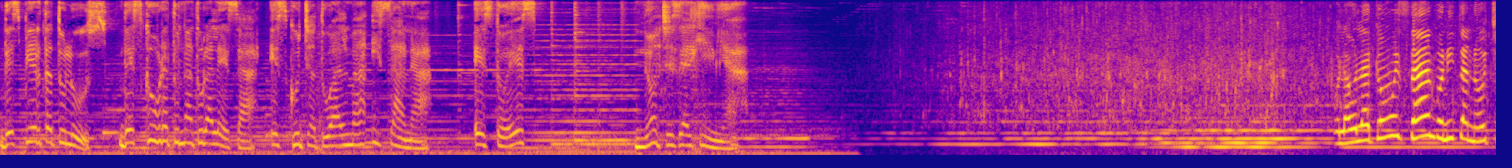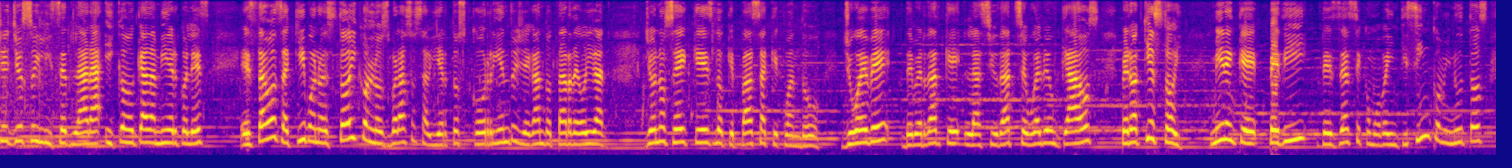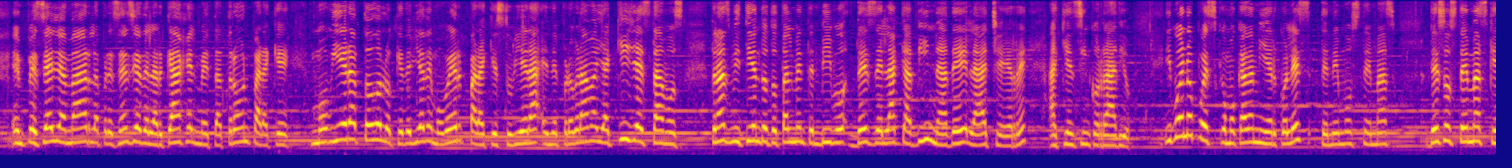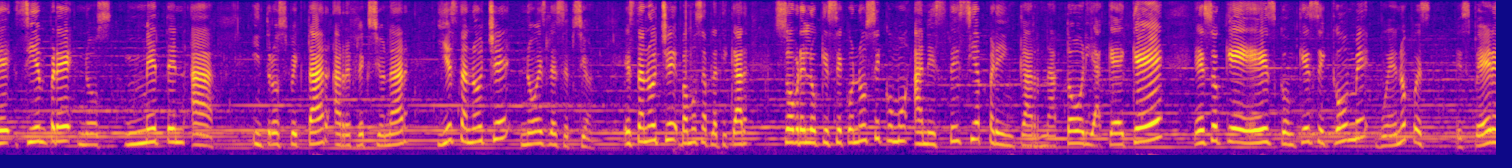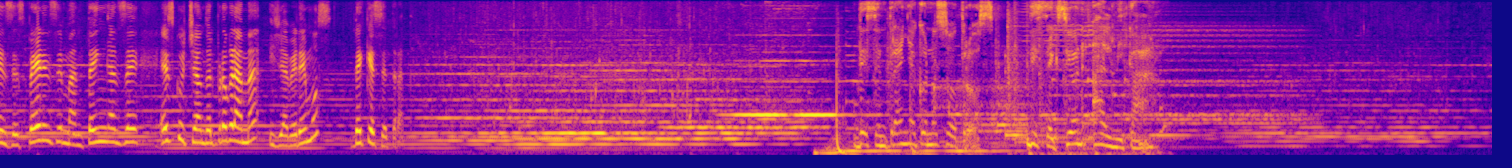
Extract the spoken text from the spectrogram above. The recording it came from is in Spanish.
Despierta tu luz, descubre tu naturaleza, escucha tu alma y sana. Esto es Noches de Alquimia. Hola, hola, ¿cómo están? Bonita noche, yo soy Lizeth Lara y como cada miércoles estamos aquí, bueno, estoy con los brazos abiertos, corriendo y llegando tarde, oigan, yo no sé qué es lo que pasa que cuando llueve, de verdad que la ciudad se vuelve un caos, pero aquí estoy. Miren que pedí desde hace como 25 minutos, empecé a llamar la presencia del arcángel Metatrón para que moviera todo lo que debía de mover para que estuviera en el programa y aquí ya estamos transmitiendo totalmente en vivo desde la cabina de la HR aquí en 5 Radio. Y bueno, pues como cada miércoles tenemos temas de esos temas que siempre nos meten a introspectar, a reflexionar y esta noche no es la excepción. Esta noche vamos a platicar sobre lo que se conoce como anestesia preencarnatoria. ¿Qué qué? ¿Eso qué es? ¿Con qué se come? Bueno, pues espérense, espérense, manténganse escuchando el programa y ya veremos de qué se trata. Desentraña con nosotros. Disección álmica.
